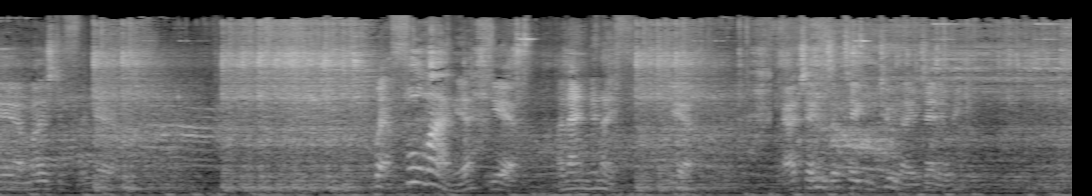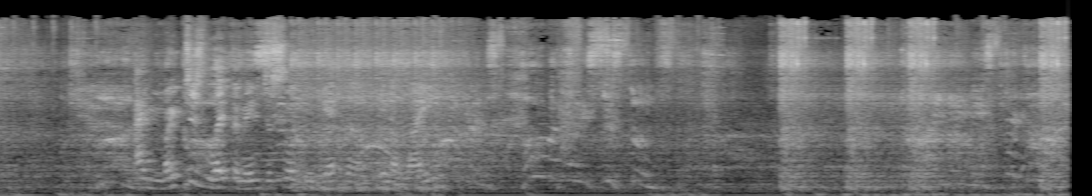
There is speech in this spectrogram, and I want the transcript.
Yeah, I managed to forget. Wait, a full mag, yeah? Yeah, And then your knife. yeah. Actually ends up taking two knives anyway. I might just let them in just so I can get them in a line. Against fulminating systems. My name is Nikolai.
